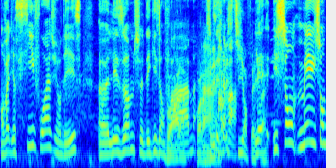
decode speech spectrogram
On va dire 6 fois sur 10, euh, les hommes se déguisent en Voilà, femmes. voilà. C'est des travestis, en fait, Les- ouais. Ils sont, mais ils sont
